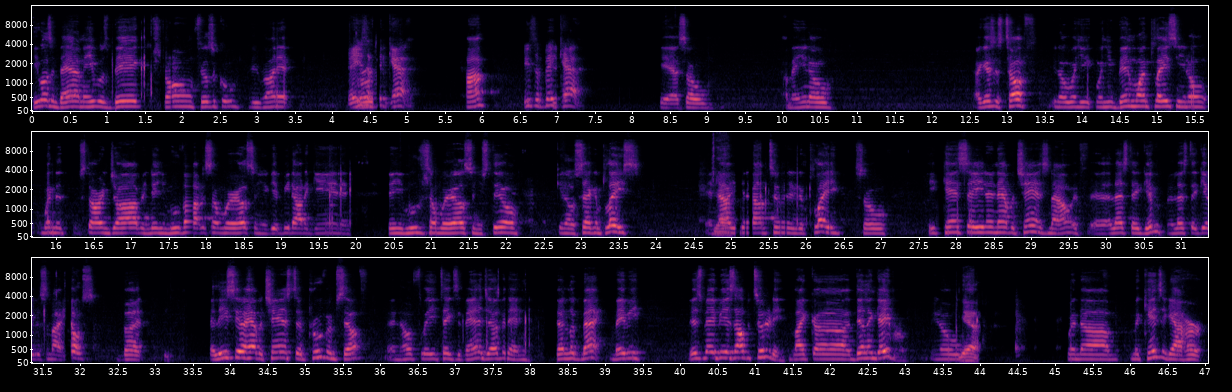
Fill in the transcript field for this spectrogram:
He wasn't bad. I mean, he was big, strong, physical. He run it, Yeah, he's a big guy. huh? He's a big guy. Yeah, so I mean, you know, I guess it's tough, you know, when you when you've been one place and you don't win the starting job and then you move out to somewhere else and you get beat out again and then you move somewhere else and you still, you know, second place. And now you get an opportunity to play. So he can't say he didn't have a chance now if uh, unless they give him unless they give it to somebody else. But at least he'll have a chance to prove himself and hopefully he takes advantage of it and doesn't look back. Maybe this may be his opportunity, like uh, Dillon Gabriel. You know, Yeah. when um, McKenzie got hurt.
